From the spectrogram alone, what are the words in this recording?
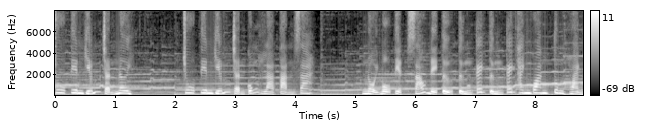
Chu tiên kiếm trận nơi. Chu tiên kiếm trận cũng là tàn ra. Nội bộ tiệt giáo đệ tử từng cách từng cách thanh quang tung hoành.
